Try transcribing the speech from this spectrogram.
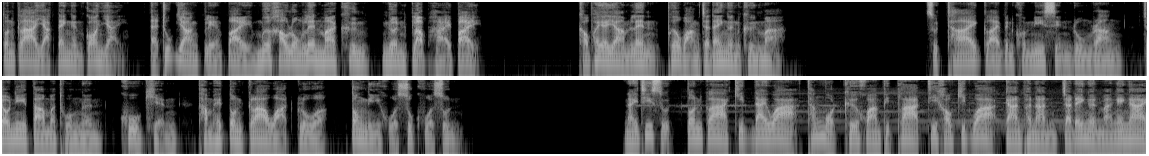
ต้นกล้าอยากได้เงินก้อนใหญ่ แต่ทุกอย่างเปลี่ยนไปเมื่อเขาลงเล่นมากขึ้น เงินกลับหายไป เขาพยายามเล่นเพื่อหวังจะได้เงินคืนมา สุดท้ายกลายเป็นคนหนี้สินรุงรัง เจ้าหนี้ตามมาทวงเงิน คู่เขียนทำให้ต้นกล้าหวาดกลัว ต้องหนีหัวซุกหัวซุนในที่สุดต้นกล้าคิดได้ว่าทั้งหมดคือความผิดพลาดที่เขาคิดว่าการพนันจะได้เงินมาง่าย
